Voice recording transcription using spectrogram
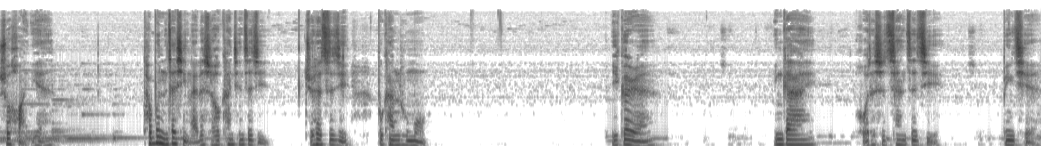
说谎言，他不能在醒来的时候看见自己，觉得自己不堪入目。一个人应该活的是善自己，并且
